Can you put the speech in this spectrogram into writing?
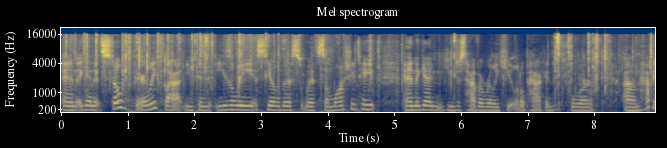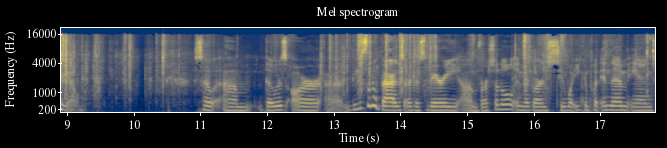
And again, it's still fairly flat. You can easily seal this with some washi tape. And again, you just have a really cute little package for um, Happy Mail. So um, those are, uh, these little bags are just very um, versatile in regards to what you can put in them. And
